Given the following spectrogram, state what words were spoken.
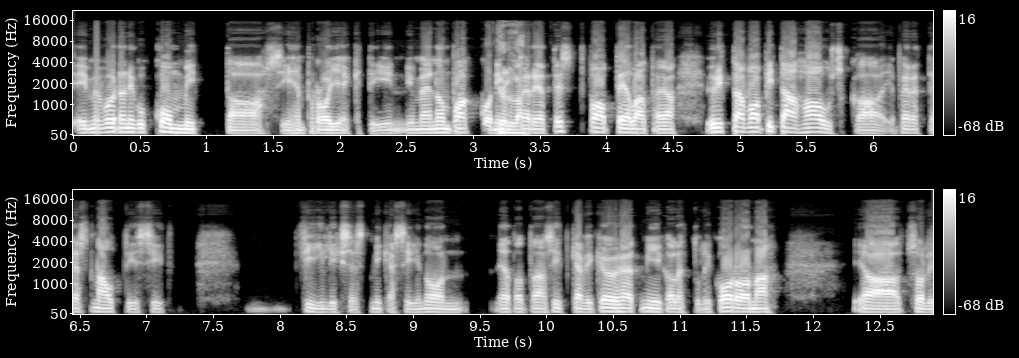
ei me voida niinku kommittaa siihen projektiin, niin meidän on pakko niinku Kyllä. periaatteessa vaan pelata ja yrittää vaan pitää hauskaa ja periaatteessa nauttia siitä fiiliksestä, mikä siinä on. Ja tota, sitten kävi köyhä, että Miikalle tuli korona ja se oli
